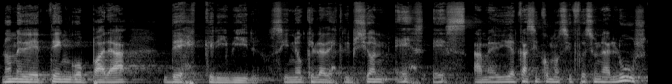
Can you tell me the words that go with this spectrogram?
No me detengo para describir, sino que la descripción es, es a medida casi como si fuese una luz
